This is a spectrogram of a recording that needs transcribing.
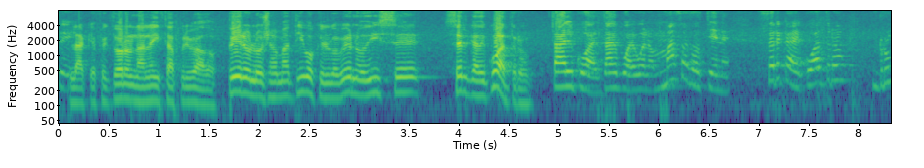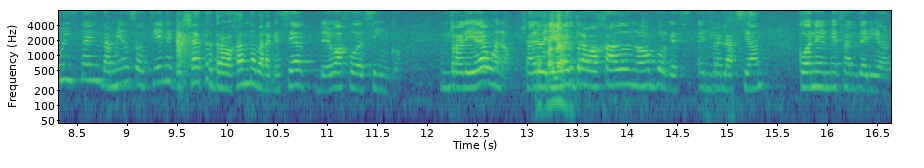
Sí. la que efectuaron analistas privados. Pero lo llamativo es que el gobierno dice cerca de 4. Tal cual, tal cual. Bueno, Massa sostiene cerca de 4, Rubinstein también sostiene que ya está trabajando para que sea debajo de 5. En realidad, bueno, ya debería Ojalá. haber trabajado, ¿no? Porque es en relación con el mes anterior.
